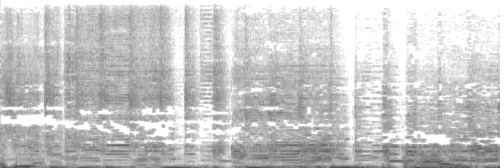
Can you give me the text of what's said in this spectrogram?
energia. Ai.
